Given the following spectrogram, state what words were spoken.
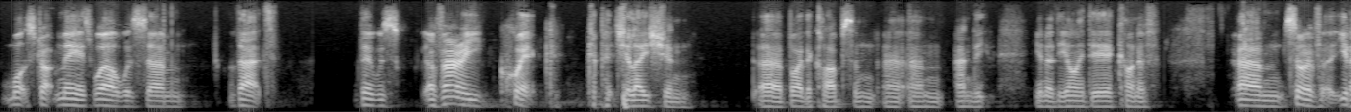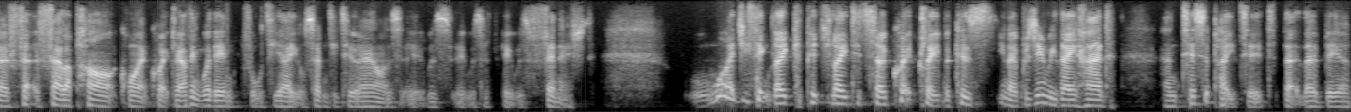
what struck me as well was um, that there was a very quick capitulation uh, by the clubs and uh, um, and the you know the idea kind of um, sort of you know f- fell apart quite quickly. I think within 48 or 72 hours it was it was it was finished why do you think they capitulated so quickly? Because you know, presumably they had anticipated that there'd be a,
